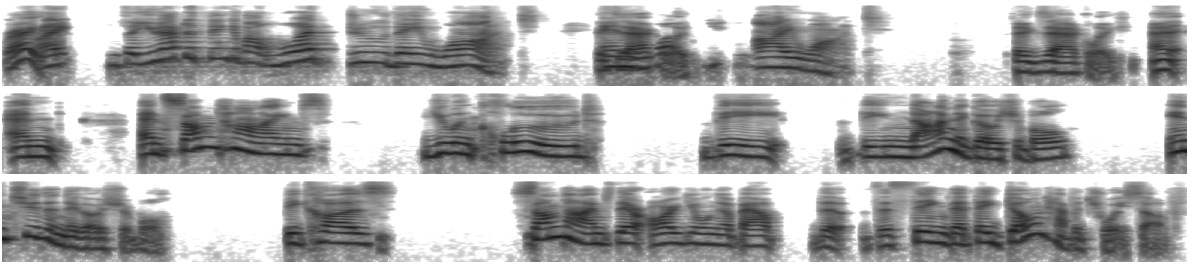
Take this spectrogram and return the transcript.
Right. Right. So you have to think about what do they want? Exactly. I want. Exactly. And and and sometimes you include the the non-negotiable into the negotiable because sometimes they're arguing about the the thing that they don't have a choice of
